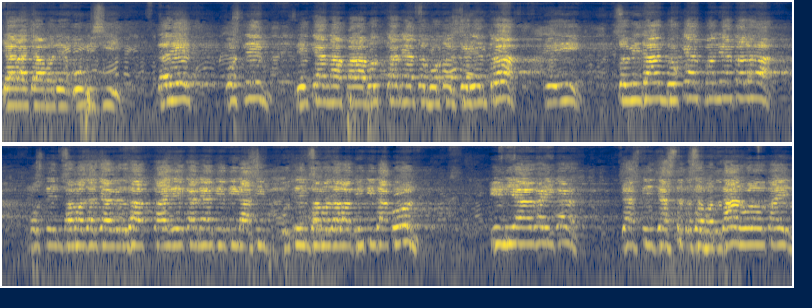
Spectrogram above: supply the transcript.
या राज्यामध्ये ओबीसी दलित मुस्लिम नेत्यांना पराभूत करण्याचं मोठं षडयंत्र हेही संविधान धोक्यात मानण्यात आलं. मुस्लिम समाजाच्या विरोधात कायदे करण्यात येतील अशी मुस्लिम समाजाला भीती दाखवून इंडिया आघाडीकडे जास्तीत जास्त कसं मतदान वळवता येईल.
